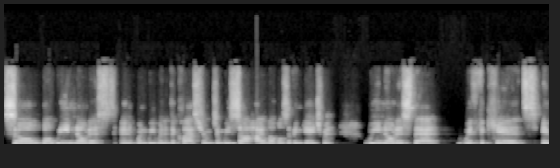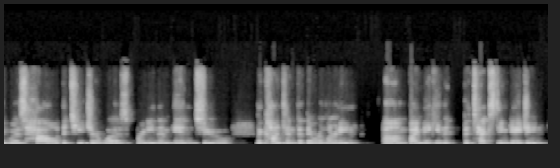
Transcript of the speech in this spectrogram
So what we noticed and when we went into classrooms and we saw high levels of engagement, we noticed that with the kids, it was how the teacher was bringing them into the content that they were learning um, by making the, the text engaging,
